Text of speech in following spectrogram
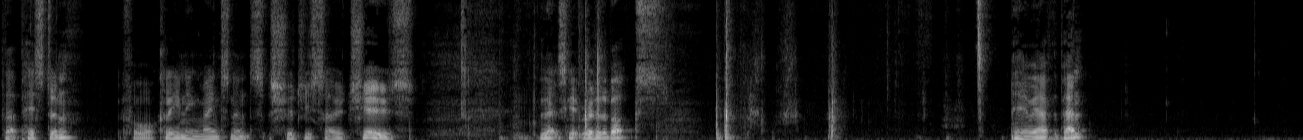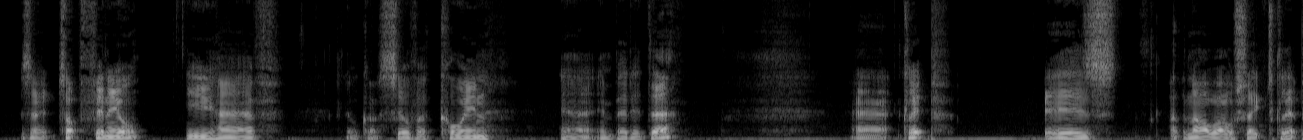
the piston for cleaning maintenance should you so choose. Let's get rid of the box. Here we have the pen. So top finial, you have a little kind of silver coin uh, embedded there. Uh, clip is a narwhal shaped clip,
